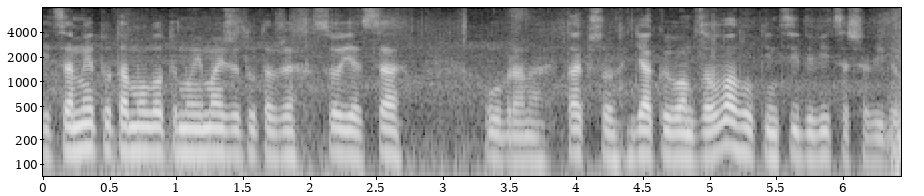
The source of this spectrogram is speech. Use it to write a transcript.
І це ми тут молотимо і майже тут вже соя вся убрана. Так що дякую вам за увагу. В кінці дивіться ще відео.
